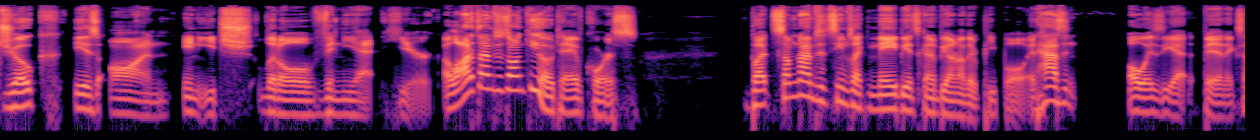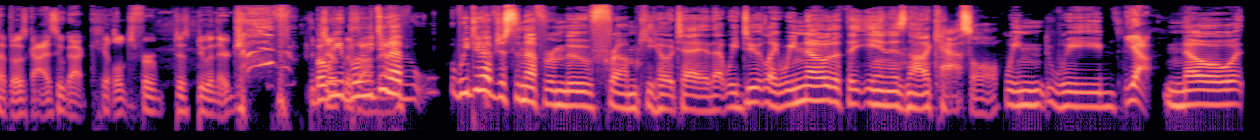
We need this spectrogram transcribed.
joke is on in each little vignette here. A lot of times it's on Quixote, of course, but sometimes it seems like maybe it's going to be on other people. It hasn't always yet been, except those guys who got killed for just doing their job. The but we but we do have we do have just enough removed from Quixote that we do like we know that the inn is not a castle. We we yeah. know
